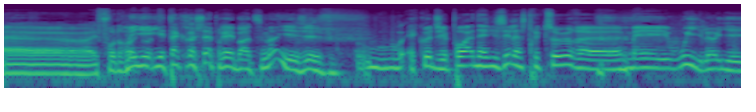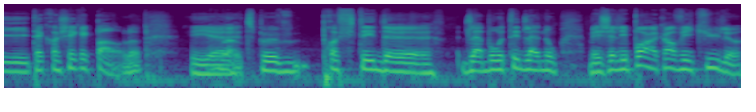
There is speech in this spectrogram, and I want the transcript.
euh, il faudra. Mais il, il est accroché après. Il est- j'ai- Écoute, j'ai pas analysé la structure, euh, mais oui, là, il est, accroché quelque part. Là. Et euh, tu peux profiter de, de la beauté de l'anneau. Mais je l'ai pas encore vécu, là,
